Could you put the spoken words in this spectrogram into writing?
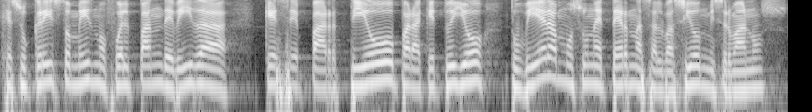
Jesucristo mismo fue el pan de vida que se partió para que tú y yo tuviéramos una eterna salvación, mis hermanos.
